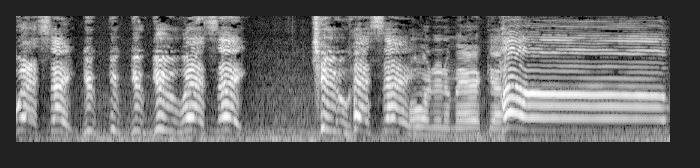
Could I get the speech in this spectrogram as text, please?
USA, you, you, you, USA, USA. Born in America. Ho!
